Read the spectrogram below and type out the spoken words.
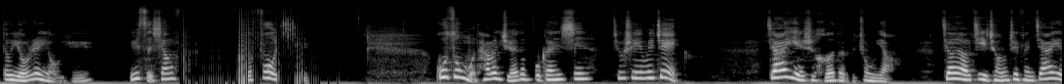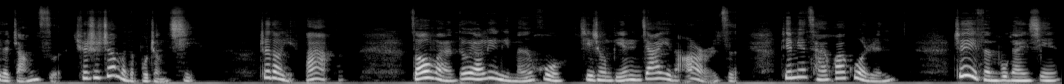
都游刃有余。与此相反，我的父亲、姑祖母他们觉得不甘心，就是因为这个家业是何等的重要，将要继承这份家业的长子却是这么的不争气。这倒也罢了，早晚都要另立门户继承别人家业的二儿子，偏偏才华过人，这份不甘心。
